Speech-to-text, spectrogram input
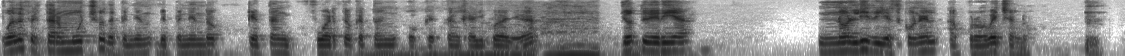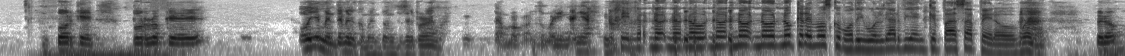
puede afectar mucho dependiendo, dependiendo qué tan fuerte o qué tan o qué tan heavy pueda llegar. Yo te diría, no lidies con él, aprovechalo. Porque por lo que, obviamente me lo comentó antes del programa, tampoco nos voy a engañar, ¿no? Sí, no, no, no, no, no, no, no, queremos como divulgar bien qué pasa, pero bueno. Pero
